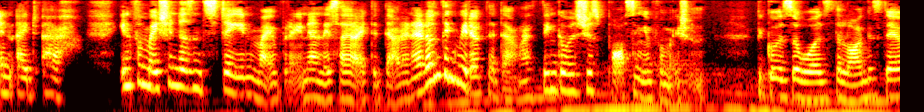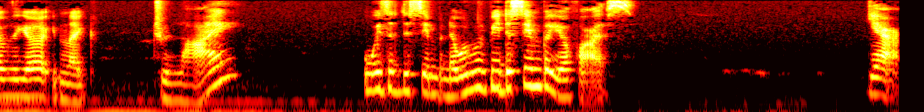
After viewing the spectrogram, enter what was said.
and I uh, information doesn't stay in my brain unless I write it down. And I don't think we wrote that down. I think it was just passing information because it was the longest day of the year in like July or is it December? No, it would be December here for us. Yeah.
